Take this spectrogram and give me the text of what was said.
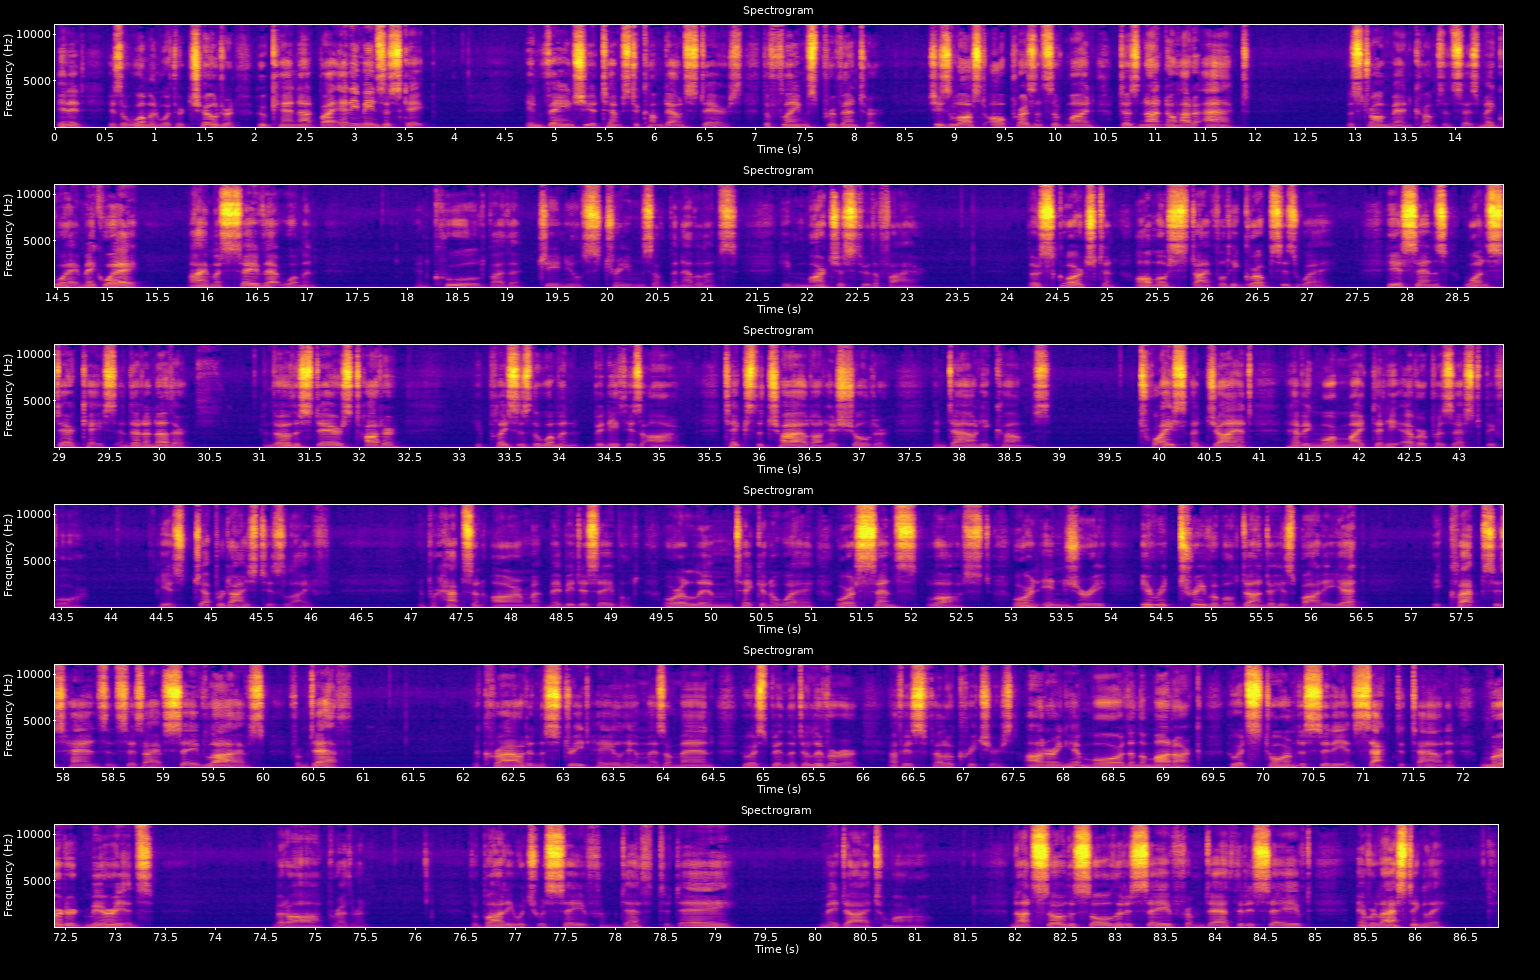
In it is a woman with her children who cannot by any means escape. In vain she attempts to come downstairs. The flames prevent her. She's lost all presence of mind, does not know how to act. The strong man comes and says, Make way, make way. I must save that woman. And cooled by the genial streams of benevolence, he marches through the fire. Though scorched and almost stifled, he gropes his way. He ascends one staircase and then another, and though the stairs totter, he places the woman beneath his arm, takes the child on his shoulder, and down he comes. Twice a giant, having more might than he ever possessed before. He has jeopardized his life, and perhaps an arm may be disabled, or a limb taken away, or a sense lost, or an injury irretrievable done to his body. Yet he claps his hands and says, I have saved lives from death. The crowd in the street hail him as a man who has been the deliverer of his fellow creatures, honoring him more than the monarch who had stormed a city and sacked a town and murdered myriads. But ah, brethren, the body which was saved from death today may die tomorrow. Not so the soul that is saved from death, it is saved everlastingly.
